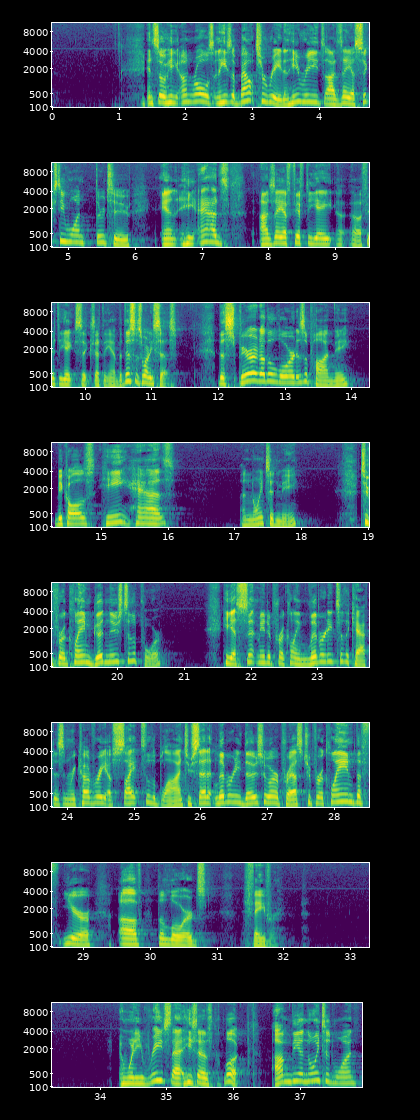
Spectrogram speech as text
And so he unrolls and he's about to read, and he reads Isaiah 61 through 2, and he adds Isaiah 58, uh, uh 58 6 at the end. But this is what he says The Spirit of the Lord is upon me because he has anointed me to proclaim good news to the poor. He has sent me to proclaim liberty to the captives and recovery of sight to the blind, to set at liberty those who are oppressed, to proclaim the year of the Lord's favor. And when he reads that, he says, Look, I'm the anointed one.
